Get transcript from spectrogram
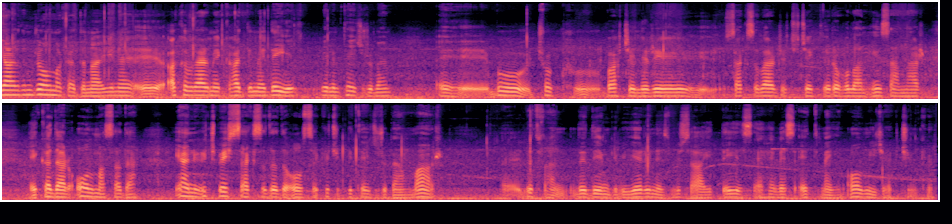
yardımcı olmak adına yine e, akıl vermek haddime değil. Benim tecrübem e, bu çok e, bahçeleri, saksılarca çiçekleri olan insanlar e, kadar olmasa da yani 3-5 saksıda da olsa küçük bir tecrübem var. E, lütfen dediğim gibi yeriniz müsait değilse heves etmeyin. Olmayacak çünkü.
